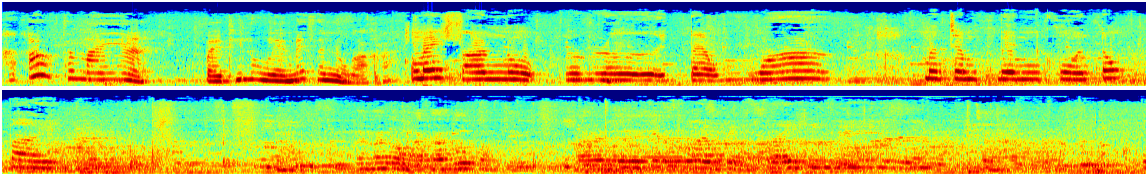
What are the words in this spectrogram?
ค่ะ อ้าวทำไมอะ ไปที่โรงเรียนไม่สนุกเหรอะคะ ไม่สนุกเลย แต่ว่า มันจำเป็นควรต้องไปให้ไม่ลงนะคะลูก ความจริงได้เลยจะคอยติดไฟที่แม่จ้ะ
